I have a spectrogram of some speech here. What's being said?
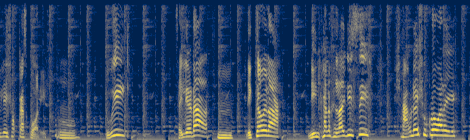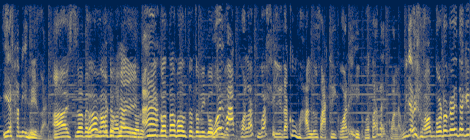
বিলে সব কাজ করে। হুম, তুই ছেলেটা হুম। দেখতে হবে না দিন খানে ফেলাই দিচ্ছি সামনে শুক্রবারে ইয়ে শাদি হয়ে যায়। আচ্ছা তুমি। কি কথা বলছো গো ওই বাপ কলা ছেলেটা খুব ভালো চাকরি করে এই কথা নাই কলা সব ঘটকাই থাকি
